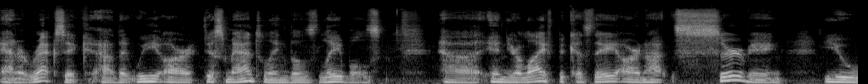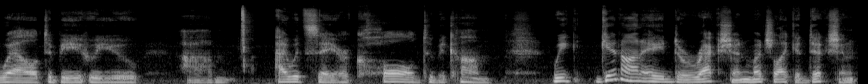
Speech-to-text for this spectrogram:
anorexic. Uh, that we are dismantling those labels uh, in your life because they are not serving you well to be who you, um, I would say, are called to become. We get on a direction, much like addiction,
